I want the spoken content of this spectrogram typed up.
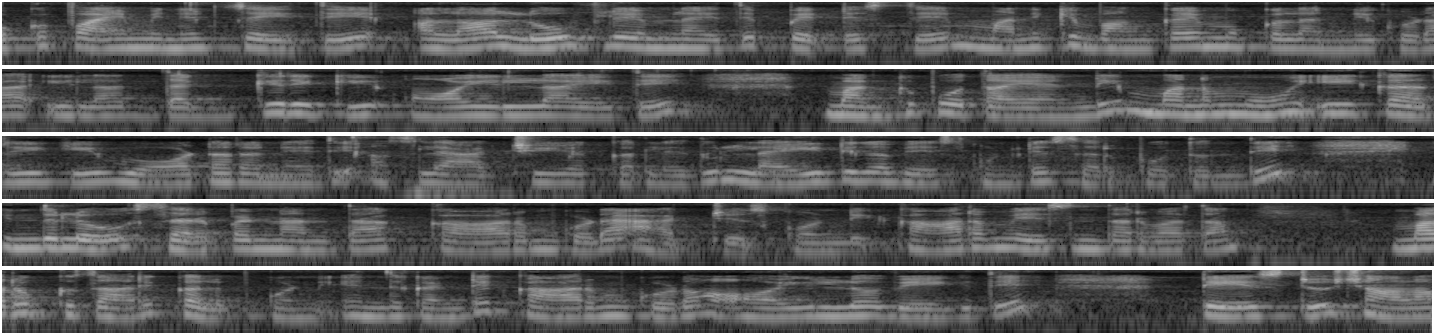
ఒక ఫైవ్ మినిట్స్ అయితే అలా లో ఫ్లేమ్లో అయితే పెట్టేస్తే మనకి వంకాయ ముక్కలన్నీ కూడా ఇలా దగ్గరికి ఆయిల్లో అయితే మగ్గిపోతాయండి. మనము ఈ కర్రీకి వాటర్ అనేది అసలు యాడ్ చేయక్కర్లేదు. లైట్గా వేసుకుంటే సరిపోతుంది. ఇందులో సరిపడినంత కారం కూడా యాడ్ చేసుకోండి. కారం వేసిన తర్వాత మరొకసారి కలుపుకోండి. ఎందుకంటే కారం కూడా ఆయిల్లో వేగితే టేస్ట్ చాలా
